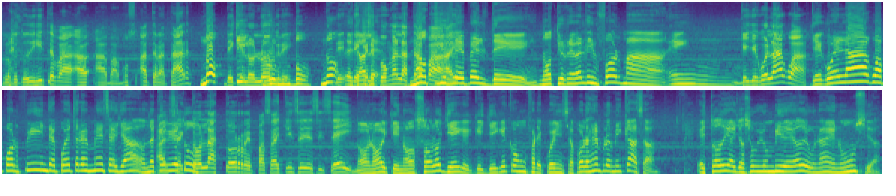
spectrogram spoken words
Lo que tú dijiste, va- a- a- vamos a tratar No, de que lo logre. rumbo. No, de, de que le pongan las Noti tapas ahí. Rebelde. Noti Rebelde informa en... Que llegó el agua. Llegó el agua por fin, después de tres meses ya. ¿Dónde es que Al vives tú? Las Torres, pasada 15-16. No, no, y que no solo llegue, que llegue con frecuencia. Por ejemplo, en mi casa, estos días yo subí un video de una denuncia,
